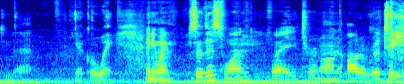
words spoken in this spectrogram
do that. Yeah, go away. Anyway, so this one, if I turn on auto rotate.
